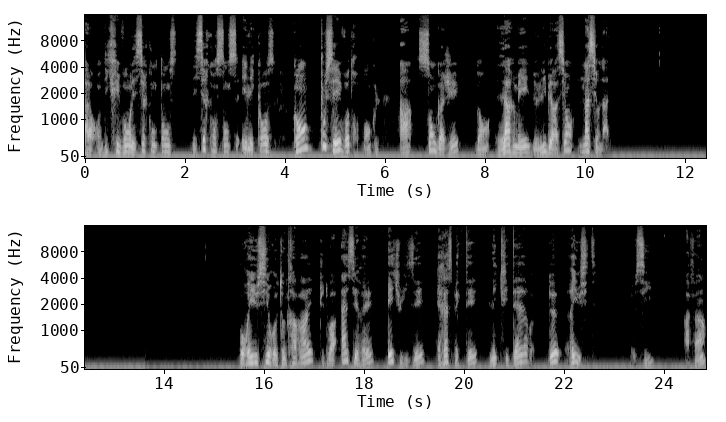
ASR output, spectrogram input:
Alors en décrivant les circonstances, et les causes quand poussez votre oncle à s'engager dans l'armée de libération nationale. Pour réussir ton travail, tu dois insérer, utiliser et respecter les critères de réussite. Et aussi, afin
